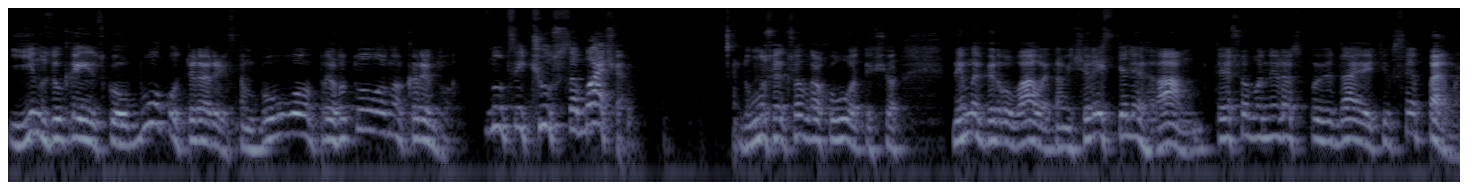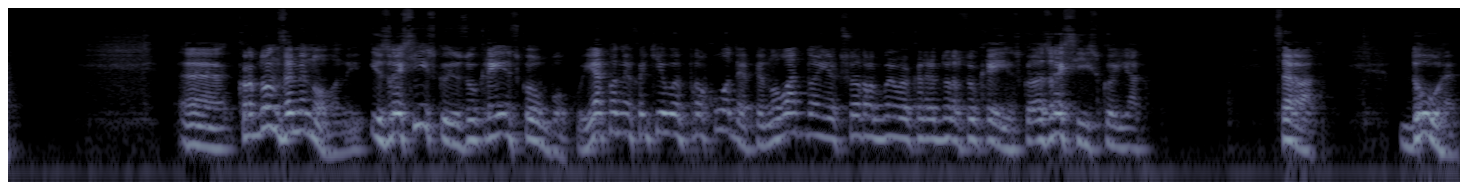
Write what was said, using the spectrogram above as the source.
їм з українського боку терористам було приготовлено коридор. Ну, це чуш собача. Тому що якщо враховувати, що ними керували там через Телеграм, те, що вони розповідають, і все перве. Кордон замінований і з російського, і з українського боку. Як вони хотіли проходити? Ну, ладно, якщо робили коридор з українського, а з російської як? Це раз. Друге.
